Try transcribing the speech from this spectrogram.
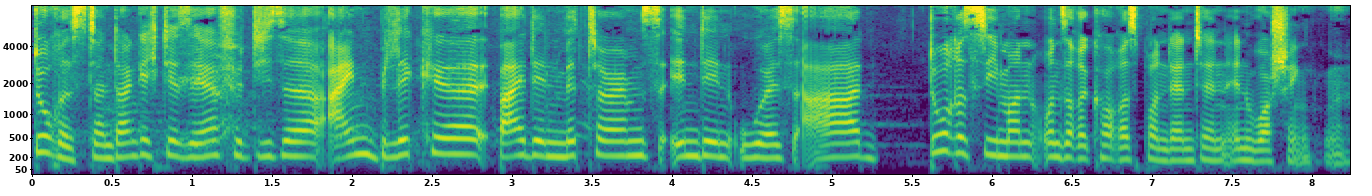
Doris, dann danke ich dir sehr für diese Einblicke bei den Midterms in den USA. Doris Simon, unsere Korrespondentin in Washington.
